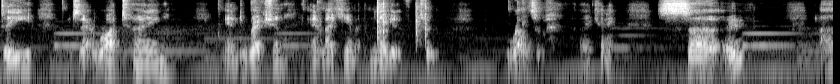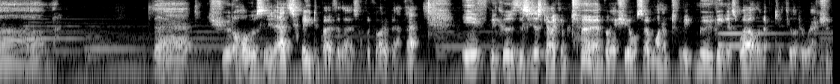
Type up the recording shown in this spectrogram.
D, which is our right turning and direction, and make him negative 2 relative. Okay, so um, that should, oh, we also need to add speed to both of those. I forgot about that. If, because this is just going to make them turn, but we actually also want them to be moving as well in a particular direction.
